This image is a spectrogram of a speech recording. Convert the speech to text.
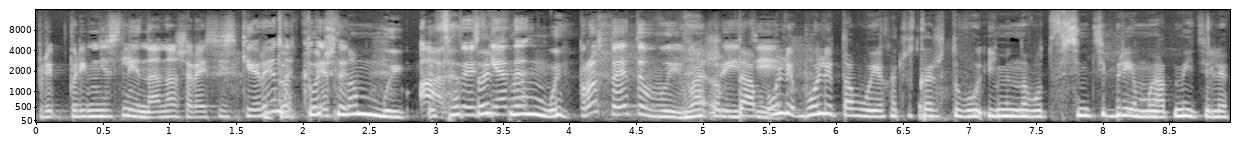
при привнесли на наш российский рынок. Это точно это... мы. А, это то есть я... мы. Просто это вы, ваши да, идеи. Более, более того, я хочу сказать, что именно вот в сентябре мы отметили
